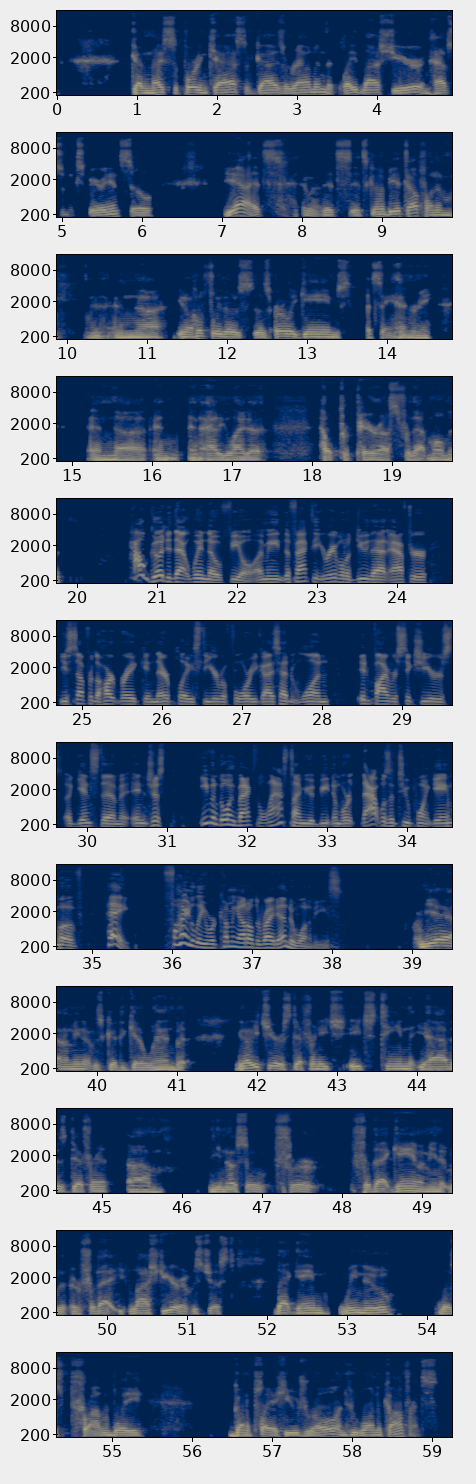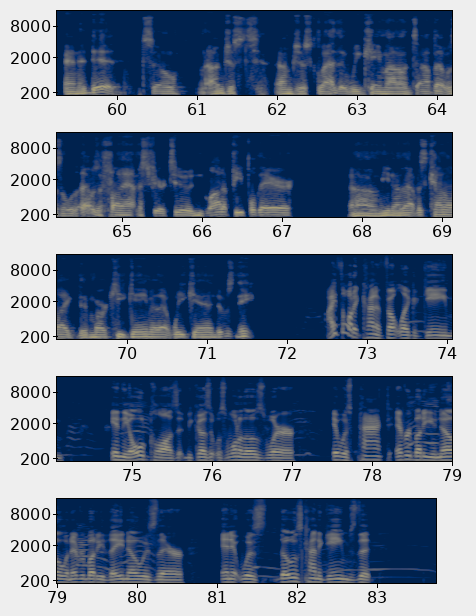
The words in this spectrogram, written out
got a nice supporting cast of guys around him that played last year and have some experience. So yeah, it's it's it's going to be a tough one, and and uh, you know, hopefully those those early games at St. Henry and uh, and and at Elida help prepare us for that moment. How good did that window feel? I mean, the fact that you're able to do that after you suffered the heartbreak in their place the year before, you guys hadn't won in five or six years against them, and just even going back to the last time you had beaten them, where that was a two point game of, hey, finally we're coming out on the right end of one of these. Yeah, I mean, it was good to get a win, but you know, each year is different. Each each team that you have is different. Um, you know, so for for that game, I mean, it was or for that last year, it was just that game we knew was probably going to play a huge role in who won the conference, and it did. So I'm just I'm just glad that we came out on top. That was a that was a fun atmosphere too, and a lot of people there. Um, you know, that was kind of like the marquee game of that weekend. It was neat. I thought it kind of felt like a game in the old closet because it was one of those where it was packed. Everybody you know and everybody they know is there. And it was those kind of games that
